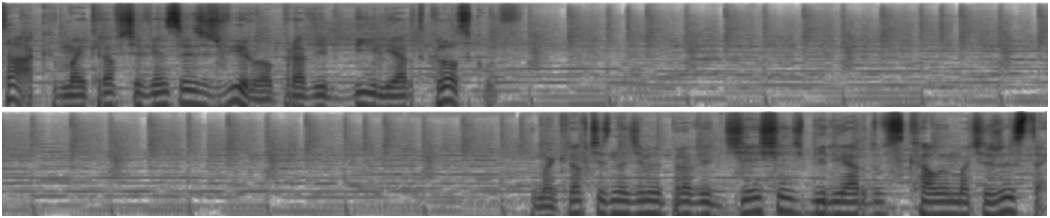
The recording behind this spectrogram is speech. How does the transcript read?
Tak, w Minecrafcie więcej jest żwiru o prawie biliard klocków. W Minecrafcie znajdziemy prawie 10 biliardów skały macierzystej.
